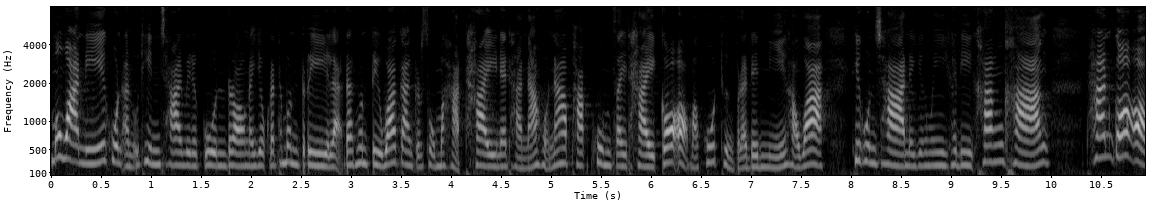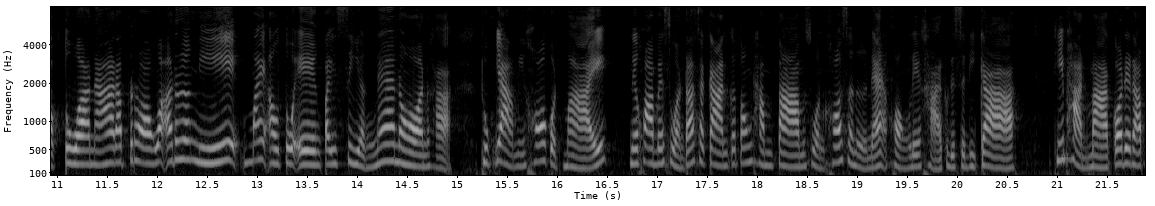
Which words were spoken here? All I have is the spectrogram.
เมื่อวานนี้คุณอนุทินชาญวิรกูลรองนายกรัฐมนตรี และรัฐมนตรีว่าการกระทรวงมหาดไทยในฐานะหัวหน้าพักภูมิใจไทยก็ออกมาพูดถึงประเด็นนี้ค่ะว่า ที่คุณชาญเนี่ยยังมีคดีข้างค้างท่านก็ออกตัวนะ รับรองว่าเรื่องนี้ไม่เอาตัวเองไปเสี่ยงแน่นอนค่ะ ทุกอย่างมีข้อกฎหมาย ในความเป็นส่วนราชการก็ต้องทำตามส่วนข้อเสนอแนะของเลขากฤษฎีกา ที่ผ่านมาก็ได้รับ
